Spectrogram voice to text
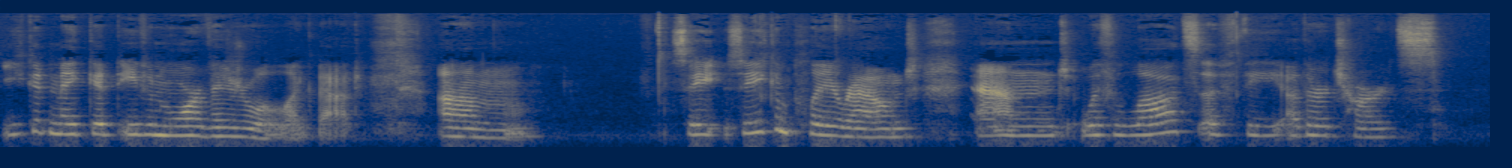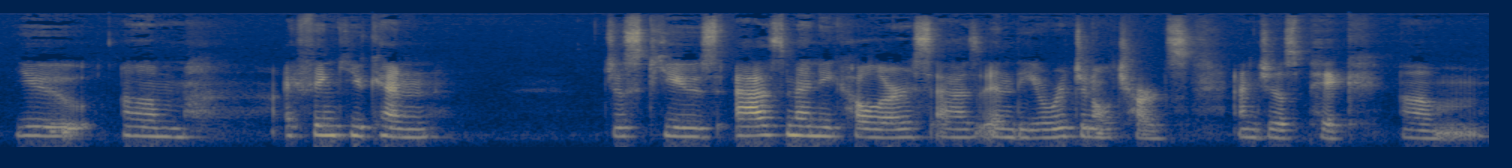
you could make it even more visual like that um, so, so you can play around and with lots of the other charts you, um, I think you can just use as many colors as in the original charts and just pick um,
